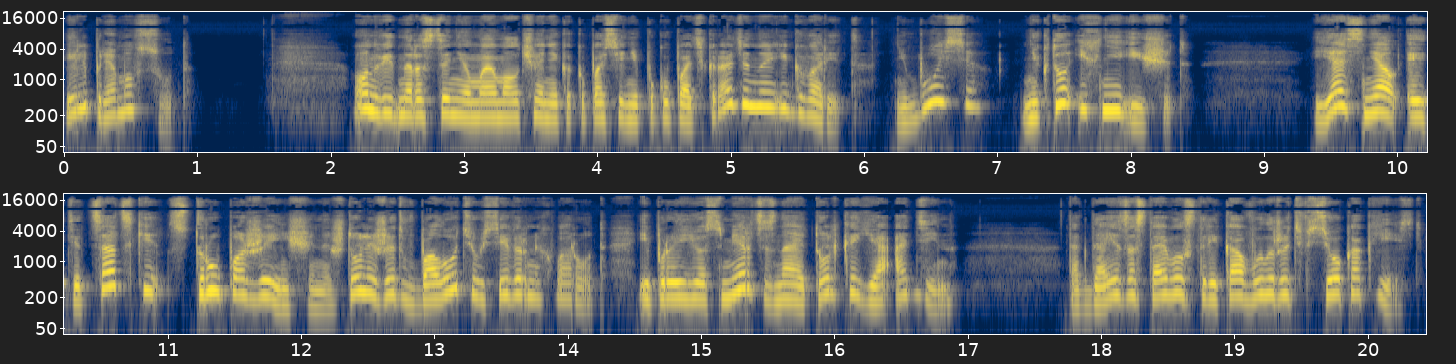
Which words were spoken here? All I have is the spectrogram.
или прямо в суд. Он, видно, расценил мое молчание как опасение покупать краденое и говорит, «Не бойся, никто их не ищет. Я снял эти цацки с трупа женщины, что лежит в болоте у северных ворот, и про ее смерть знаю только я один. Тогда я заставил старика выложить все как есть.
